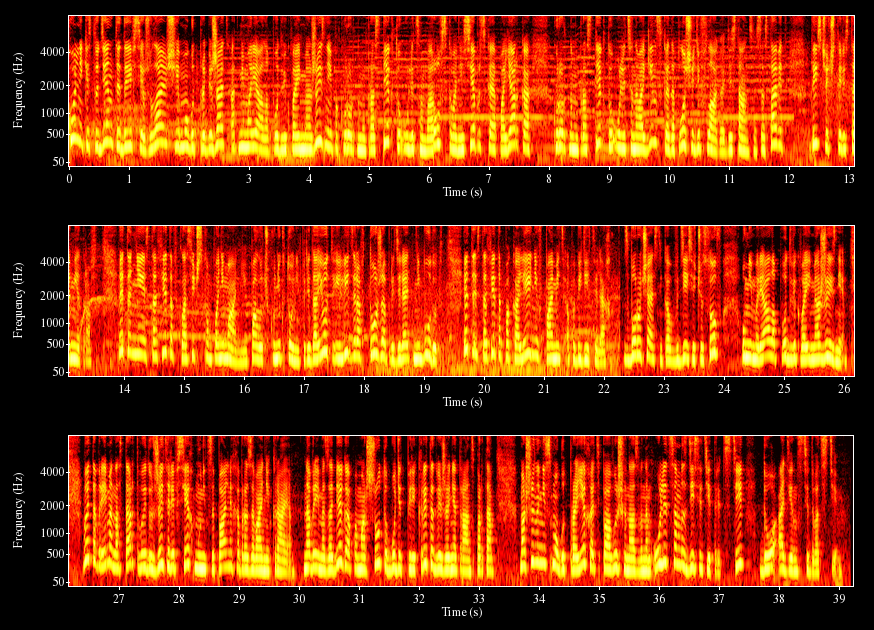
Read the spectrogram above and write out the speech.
Школьники, студенты, да и все желающие могут пробежать от мемориала «Подвиг во имя жизни» по Курортному проспекту, улицам Воровского, Несебрская, Поярка, Курортному проспекту, улице Новогинская до площади Флага. Дистанция составит 1400 метров. Это не эстафета в классическом понимании. Палочку никто не передает и лидеров тоже определять не будут. Это эстафета поколений в память о победителях. Сбор участников в 10 часов у мемориала «Подвиг во имя жизни». В это время на старт выйдут жители всех муниципальных образований края. На время забега по маршруту будет перекрыто движение транспорта. Машины не смогут проехать по вышеназванным улицам с 10.30 до 11.20.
